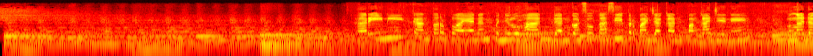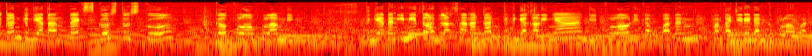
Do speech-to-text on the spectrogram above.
Hari ini kantor pelayanan penyuluhan dan konsultasi perpajakan Pangkajene mengadakan kegiatan Text Goes to School ke Pulau Kulambing. Kegiatan ini telah dilaksanakan ketiga kalinya di pulau di Kabupaten Pangkajene dan Kepulauan.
